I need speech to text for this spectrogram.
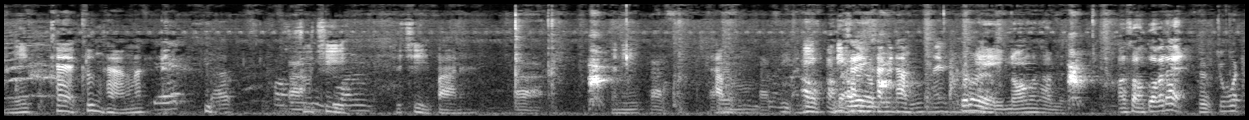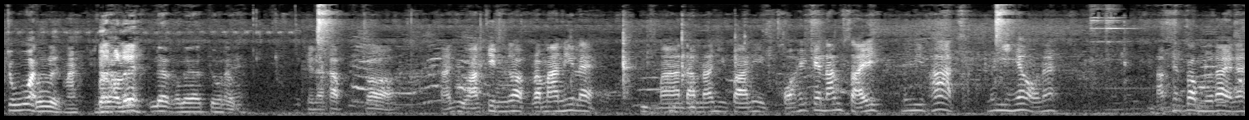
อันนี้แค่ครึ่งหางนะ ซูชิซูชิปลานะอันนี้ทำอันนี้อันนี้ใครใครไปทำในก็เลยน้องเขาทำเลยเอาสองตัวก็ได้จวดจวดมาเดินเอาเลยเลือกเอาเลยตัวไหนนี่นะครับ ก็หาอยู่หากินก็ประมาณนี้แหละ มาดำน้ำยิงปลานี่ ขอให้แค่น้ำใสไม่มีพลาดไม่มีเหี้ยวนะถามช่างต้อมดูได้นะ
